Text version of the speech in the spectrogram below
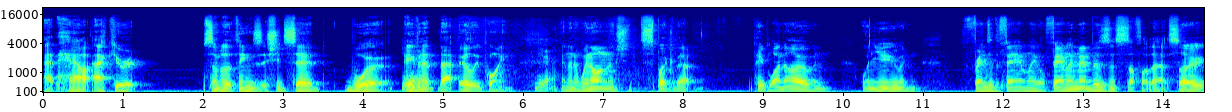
at how accurate some of the things that she'd said were, even at that early point. Yeah. And then it went on and she spoke about people I know and or knew and friends of the family or family members and stuff like that. So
